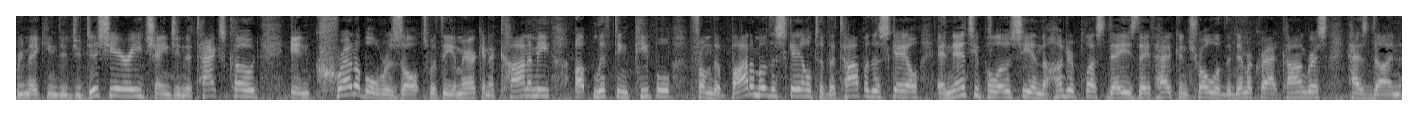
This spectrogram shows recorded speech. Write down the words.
remaking the judiciary, changing the tax code, incredible results with the American economy, uplifting people from the bottom of the scale to the top of the scale. And Nancy Pelosi, in the 100 plus days they've had control of the Democrat Congress, has done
